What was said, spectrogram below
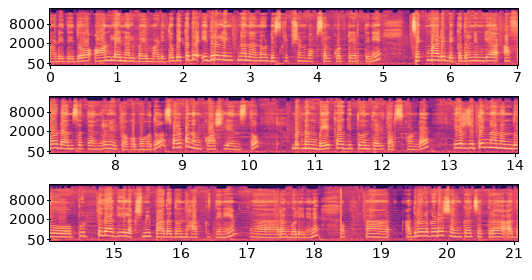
ಮಾಡಿದ್ದು ಆನ್ಲೈನಲ್ಲಿ ಬೈ ಮಾಡಿದ್ದು. ಬೇಕಾದರೆ ಇದರ ಲಿಂಕ್ನ ನಾನು ಡಿಸ್ಕ್ರಿಪ್ಷನ್ ಬಾಕ್ಸಲ್ಲಿ ಕೊಟ್ಟಿರ್ತೀನಿ. ಚೆಕ್ ಮಾಡಿ, ಬೇಕಾದರೆ ನಿಮಗೆ ಅಫೋರ್ಡ್ ಅನಿಸುತ್ತೆ ಅಂದರೆ ನೀವು ತೊಗೋಬಹುದು. ಸ್ವಲ್ಪ ನಂಗೆ ಕಾಸ್ಟ್ಲಿ ಅನಿಸ್ತು. ಬಟ್ ನಂಗೆ ಬೇಕಾಗಿತ್ತು ಅಂತ ಹೇಳಿ ತರಿಸ್ಕೊಂಡೆ. ಇದ್ರ ಜೊತೆಗೆ ನಾನೊಂದು ಪುಟ್ಟದಾಗಿ ಲಕ್ಷ್ಮೀ ಪಾದದೊಂದು ಹಾಕ್ತೀನಿ ರಂಗೋಲಿನೇ ಅದರೊಳಗಡೆ ಶಂಖ, ಚಕ್ರ, ಅದ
